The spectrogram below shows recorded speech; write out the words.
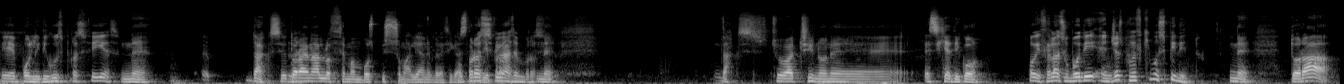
Ε, Πολιτικούς πρόσφυγε. Ναι. Ε, εντάξει, τώρα είναι άλλο θέμα πώς πει στη Σομαλία αν βρεθήκα Ο στην πρόσφυγας Κύπρο. είναι πρόσφυγας. Ναι. Εντάξει, και ο Βατσίνο είναι ε, σχετικό. Όχι, θέλω να σου πω ότι εντός που φεύγει από σπίτι του. Ναι. Τώρα,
